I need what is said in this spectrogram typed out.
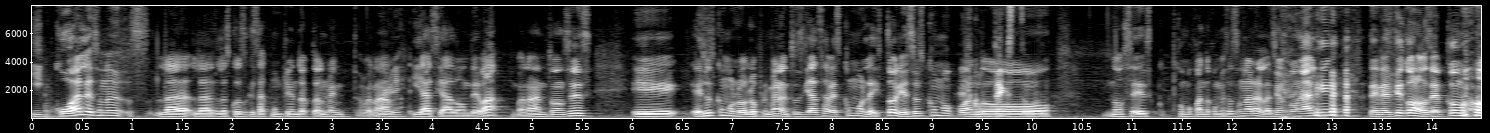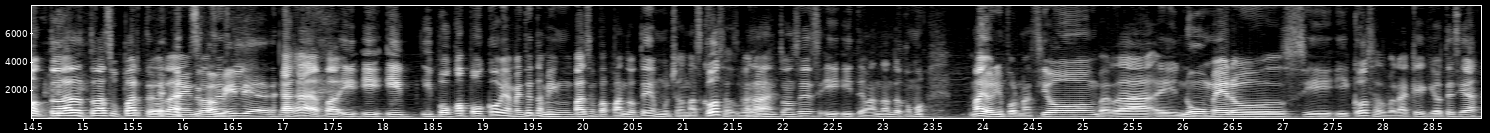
y cuáles son las, las, las, cosas que está cumpliendo actualmente, ¿verdad? Okay. Y hacia dónde va, ¿verdad? Entonces, eh, eso es como lo, lo, primero. Entonces ya sabes como la historia. Eso es como cuando... El contexto. No sé, es como cuando comenzas una relación con alguien, tenés que conocer como toda, toda su parte, ¿verdad? Entonces, su familia. Ajá, y, y, y, y, poco a poco, obviamente, también vas empapándote de muchas más cosas, ¿verdad? Ajá. Entonces, y, y, te van dando como mayor información, ¿verdad? Eh, números y, cosas, ¿verdad? Que, que yo te decía,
